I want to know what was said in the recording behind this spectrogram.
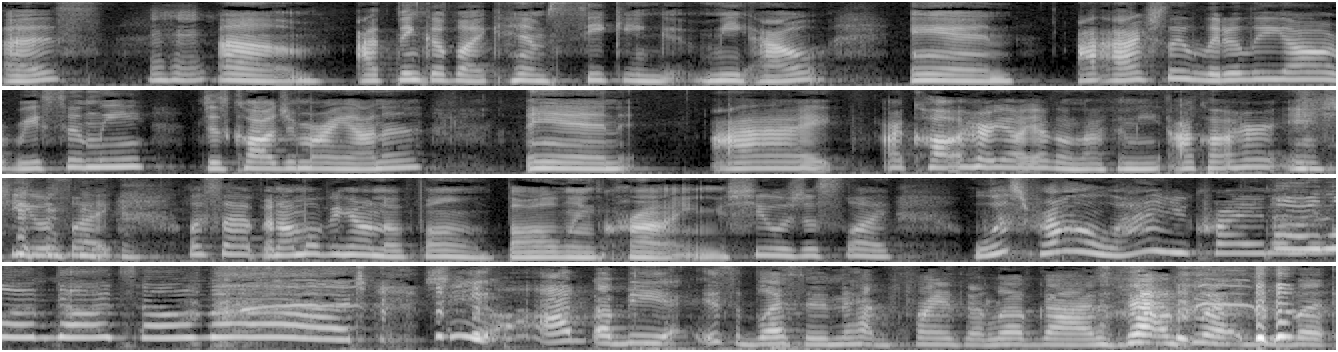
us, mm-hmm. um, I think of like Him seeking me out, and I actually literally y'all recently just called you Mariana, and I I called her, y'all. Y'all gonna laugh at me. I called her, and she was like, "What's up?" And I'm over here on the phone, bawling, crying. She was just like, "What's wrong? Why are you crying?" I love God so much. she, I, I, mean, it's a blessing to have friends that love God that much. But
